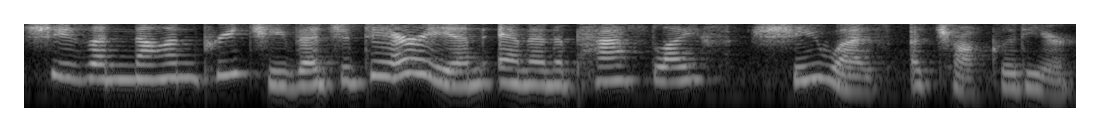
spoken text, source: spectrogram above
She's a non preachy vegetarian, and in a past life, she was a chocolatier.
